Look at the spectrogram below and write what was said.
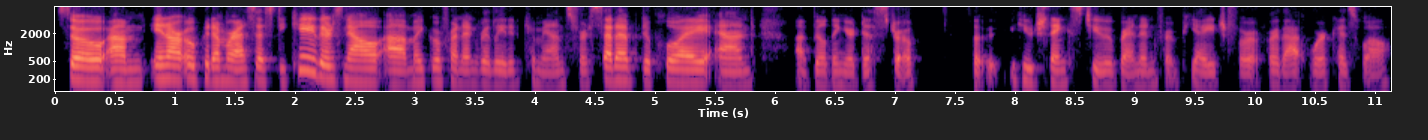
So um, in our OpenMRS SDK, there's now uh, micro front-end related commands for setup, deploy, and uh, building your distro. So huge thanks to Brandon from PIH for, for that work as well.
